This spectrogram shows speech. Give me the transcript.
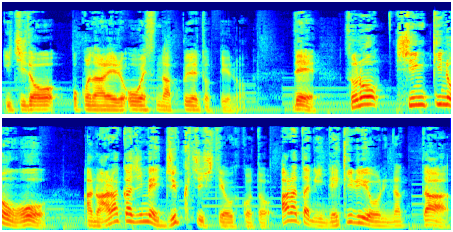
一度行われる OS のアップデートっていうのは。で、その新機能をあの、あらかじめ熟知しておくこと、新たにできるようになった、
